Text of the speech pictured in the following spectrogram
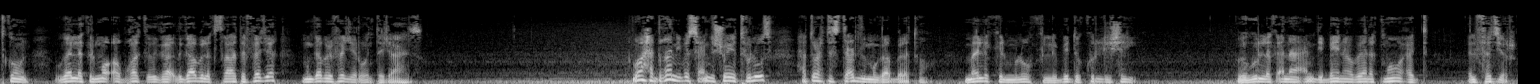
تكون وقال لك المو... أبغاك تقابلك صلاة الفجر من قبل الفجر وأنت جاهز. واحد غني بس عنده شوية فلوس حتروح تستعد لمقابلته. ملك الملوك اللي بده كل شيء ويقول لك أنا عندي بيني وبينك موعد الفجر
